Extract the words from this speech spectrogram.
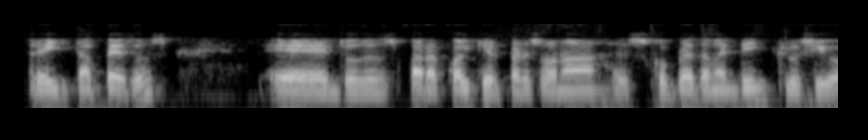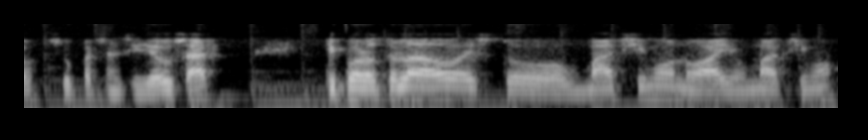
4.030 pesos. Eh, entonces para cualquier persona es completamente inclusivo, súper sencillo de usar. Y por otro lado, esto máximo, no hay un máximo.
